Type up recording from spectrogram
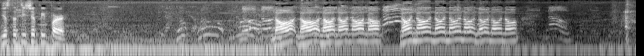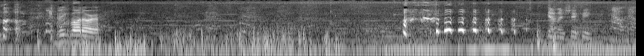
Use the tissue paper. No, no. No, no, no, no, no, no, no, no, no, no, no, no, no, no. No. Drink water. Shaking. How, how?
